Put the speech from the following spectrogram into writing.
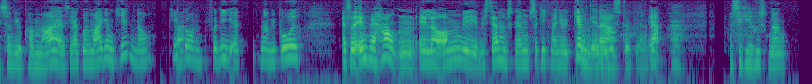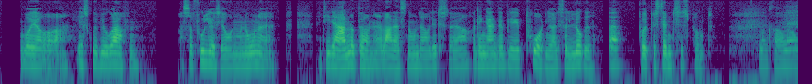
så er vi jo kommet meget, altså jeg er gået meget gennem kirken dog. kirkegården, ja. fordi at når vi boede, altså enten ved havnen eller om ved, ved Stjernholmsgaden, så gik man jo igennem, Igennem der. det stykke, ja. Ja. Og så kan jeg huske en gang, hvor jeg var, jeg skulle i biografen, og så fulgte jeg med nogle af af de der andre børn, der var der altså nogen, der var lidt større. Og dengang, der blev porten jo altså lukket Ja. på et bestemt tidspunkt. Man kravler over.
